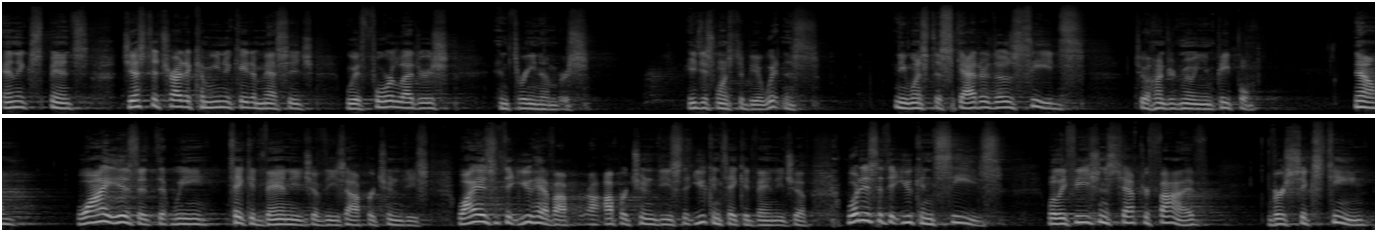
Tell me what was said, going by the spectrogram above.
and expense just to try to communicate a message with four letters and three numbers. He just wants to be a witness. And he wants to scatter those seeds to 100 million people. Now, why is it that we take advantage of these opportunities? Why is it that you have op- opportunities that you can take advantage of? What is it that you can seize? Well, Ephesians chapter 5, verse 16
